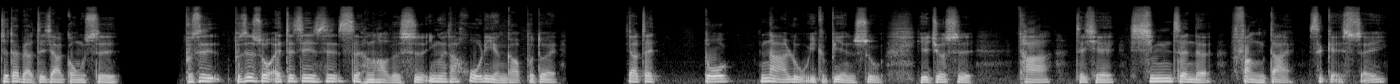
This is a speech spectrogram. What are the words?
就代表这家公司不是不是说，哎，这件事是很好的事，因为它获利很高，不对，要再多纳入一个变数，也就是它这些新增的放贷是给谁？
